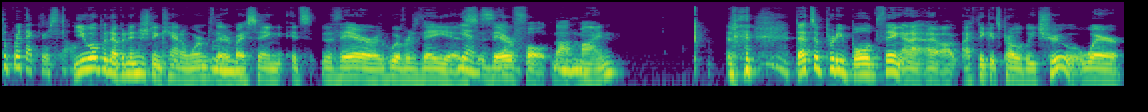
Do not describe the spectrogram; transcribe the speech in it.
to protect yourself. You opened up an interesting can of worms there mm. by saying it's their whoever they is Yes, their fault, not mm-hmm. mine. That's a pretty bold thing, and I, I I think it's probably true. Where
